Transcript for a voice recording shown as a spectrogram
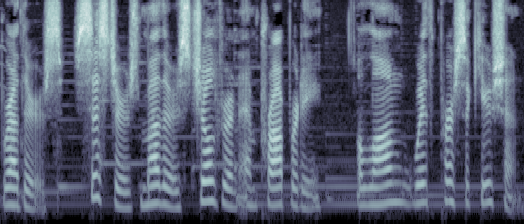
brothers, sisters, mothers, children, and property, along with persecution.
